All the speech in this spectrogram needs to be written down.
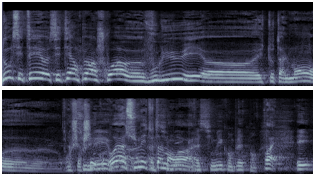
Donc c'était euh, c'était un peu un choix euh, voulu et, euh, et totalement euh, recherché. Assumé. Ouais, assumé totalement. assumé, ouais, ouais. assumé complètement. Ouais. Et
